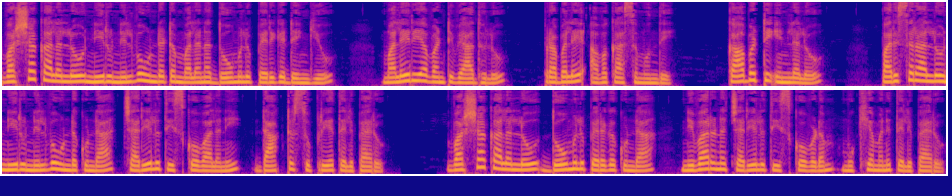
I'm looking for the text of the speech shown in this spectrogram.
వర్షాకాలంలో నీరు నిల్వ ఉండటం వలన దోమలు పెరిగే డెంగ్యూ మలేరియా వంటి వ్యాధులు ప్రబలే అవకాశముంది. కాబట్టి ఇండ్లలో పరిసరాల్లో నీరు నిల్వ ఉండకుండా చర్యలు తీసుకోవాలని డాక్టర్ సుప్రియ తెలిపారు. వర్షాకాలంలో దోమలు పెరగకుండా నివారణ చర్యలు తీసుకోవడం ముఖ్యమని తెలిపారు.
